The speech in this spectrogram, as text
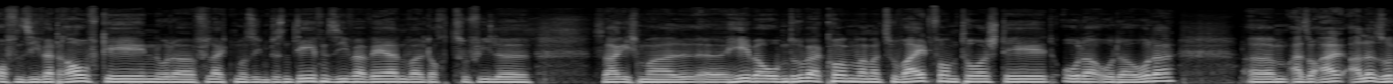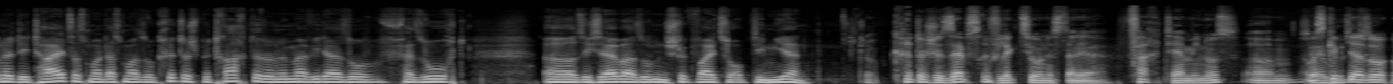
offensiver draufgehen oder vielleicht muss ich ein bisschen defensiver werden, weil doch zu viele, sage ich mal, äh, Heber oben drüber kommen, weil man zu weit vorm Tor steht oder, oder, oder. Ähm, also all, alle so eine Details, dass man das mal so kritisch betrachtet und immer wieder so versucht, äh, sich selber so ein Stück weit zu optimieren. Ich glaube, kritische Selbstreflexion ist da der Fachterminus. Ähm, aber es gibt gut. ja so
